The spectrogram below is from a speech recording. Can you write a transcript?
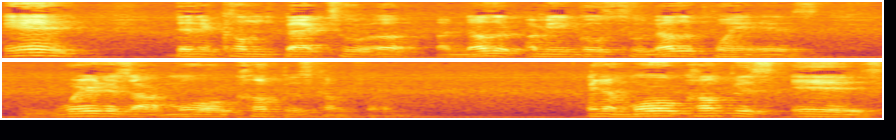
And then it comes back to a, another. I mean, it goes to another point: is where does our moral compass come from? And a moral compass is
